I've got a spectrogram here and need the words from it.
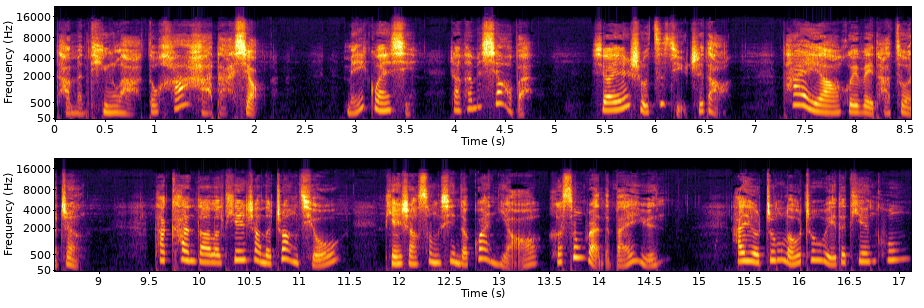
他们听了都哈哈大笑，没关系，让他们笑吧。小鼹鼠自己知道，太阳会为他作证。他看到了天上的撞球，天上送信的鹳鸟和松软的白云，还有钟楼周围的天空。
